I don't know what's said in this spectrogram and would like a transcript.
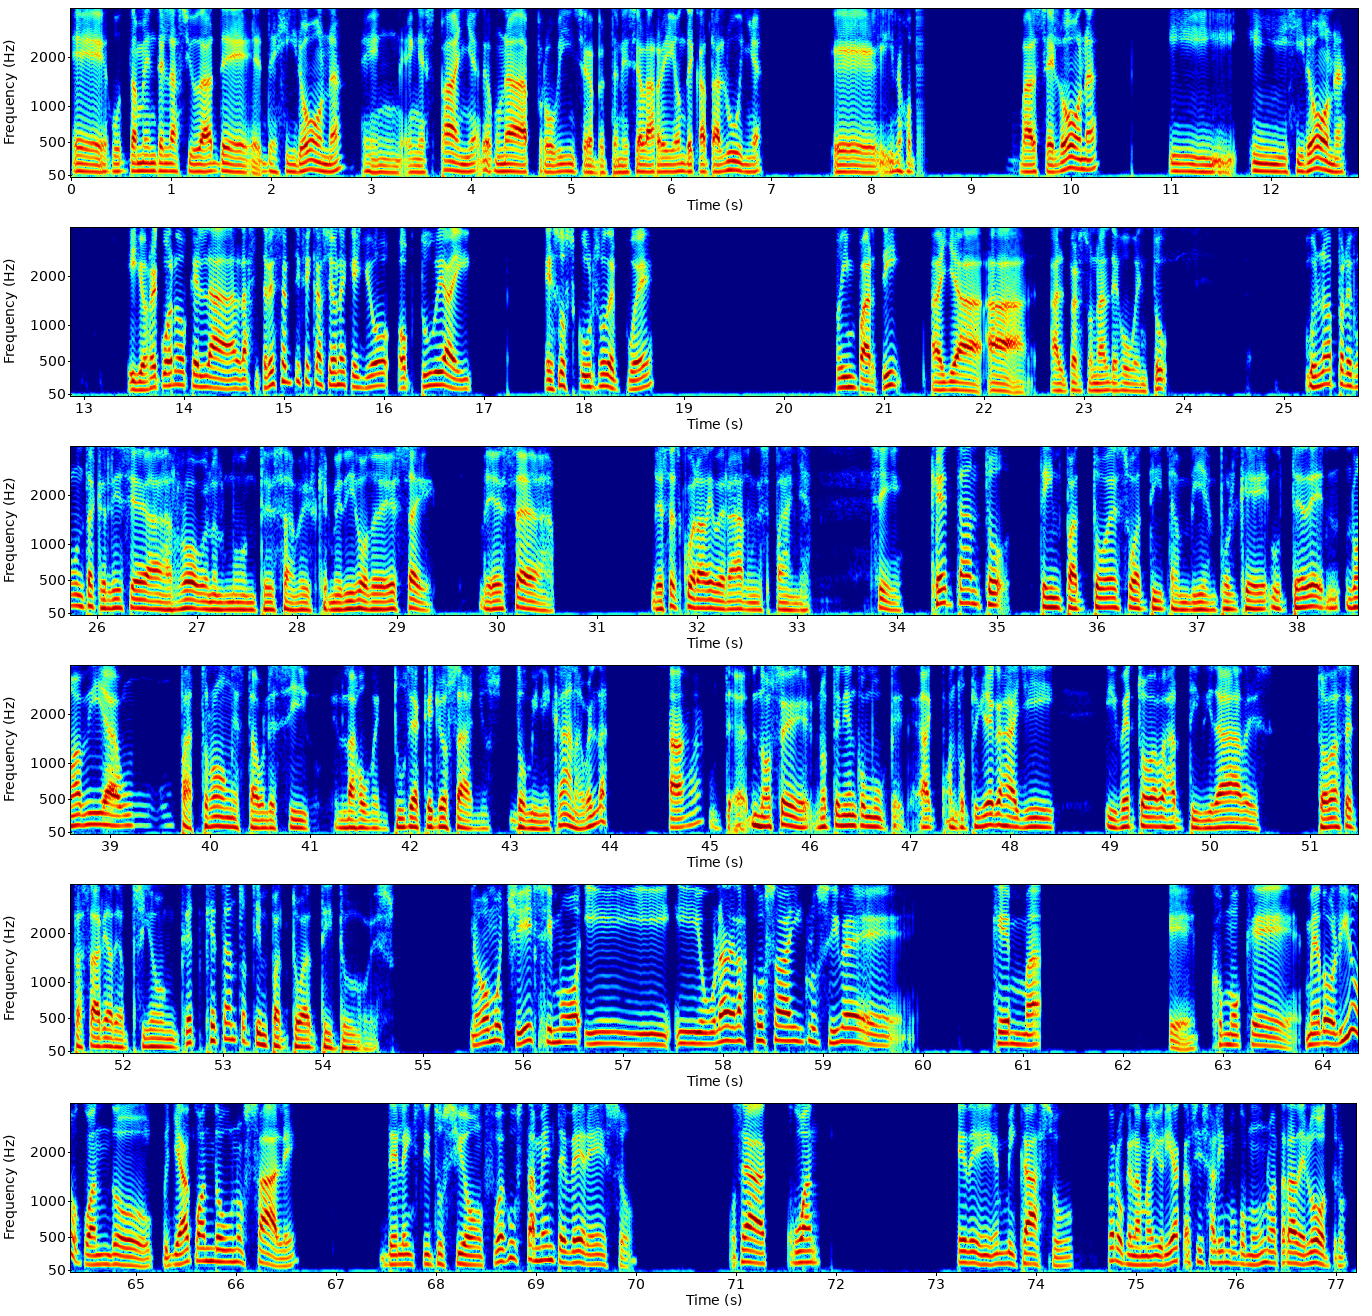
eh, justamente en la ciudad de, Girona, en, España, que es una provincia que pertenece a la región de Cataluña, eh, y nosotros, Barcelona, y, Girona. Y yo recuerdo que las tres certificaciones que yo obtuve ahí, esos cursos después los impartí allá al personal de juventud. Una pregunta que le hice a Robert Almonte, sabes, que me dijo de esa, de esa, de esa escuela de verano en España. Sí. ¿Qué tanto te impactó eso a ti también? Porque ustedes no había un, patrón establecido en la juventud de aquellos años dominicana, ¿verdad? Ajá. No sé, no tenían como que cuando tú llegas allí y ves todas las actividades, todas estas áreas de acción, ¿qué, tanto te impactó a ti todo eso? No, muchísimo. Y, y una de las cosas inclusive que más eh, como que me dolió cuando ya cuando uno sale de la institución fue justamente ver eso. O sea, cuando, en mi caso, pero que la mayoría casi salimos como uno atrás del otro,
